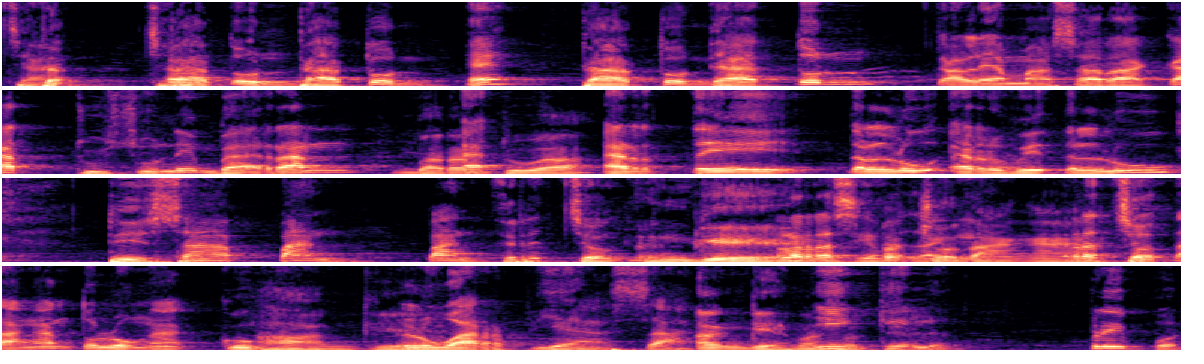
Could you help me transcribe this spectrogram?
Ja- Da- Jatun. Datun. Eh? Datun. Datun kalian masyarakat dusune Baran Baran eh, dua. RT telu RW telu Desa Pan Panjrejo. Nggih, Leres ya Pak Rejo? Tangan. Rejo Tangan Tulungagung. Ah. Luar biasa. Ah, nggih, Mas Iki lho. Pripun?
